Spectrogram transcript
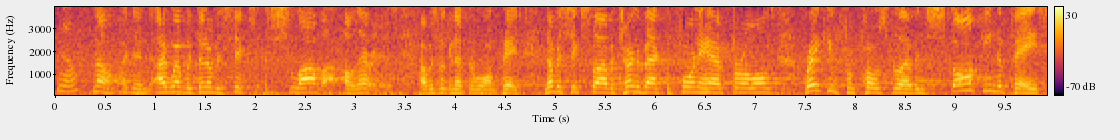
No. No, I didn't. I went with the number six Slava. Oh, there it is. I was looking at the wrong page. Number six Slava, turning back to four and a half furlongs, breaking from post 11, stalking the pace,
